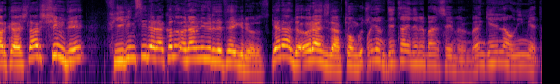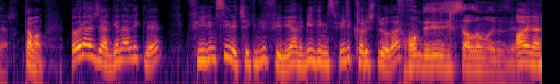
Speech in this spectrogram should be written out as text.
Arkadaşlar şimdi fiilimsiyle alakalı önemli bir detaya giriyoruz. Genelde öğrenciler Tonguç Hocam detayları ben sevmiyorum. Ben genel anlayayım yeter. tamam. Öğrenciler genellikle fiilimsiyle çekimli fiili yani bildiğimiz fiili karıştırıyorlar. Tamam dediğiniz hiç sallamadınız ya. Aynen.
